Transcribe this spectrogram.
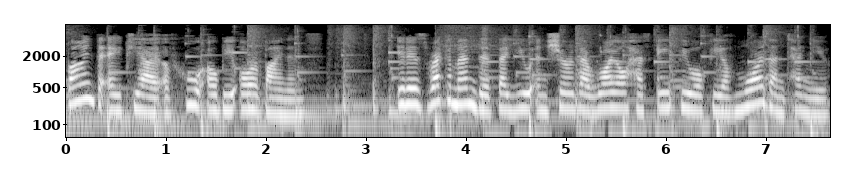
bind the API of Huobi or Binance. It is recommended that you ensure that Royal has a fuel fee of more than 10 U.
